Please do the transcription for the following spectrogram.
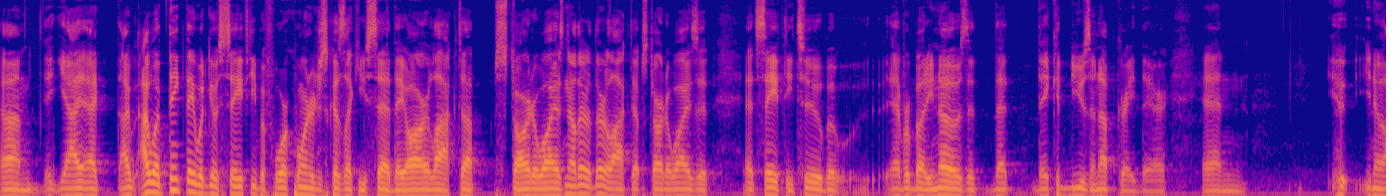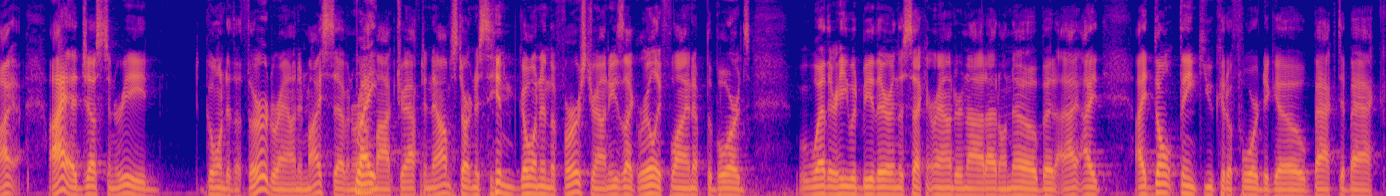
um, yeah, I, I, I would think they would go safety before corner just because, like you said, they are locked up starter wise. Now they're they're locked up starter wise at, at safety too, but everybody knows that that they could use an upgrade there. And you know, I I had Justin Reid going to the third round in my seven round Right. mock draft, and now I'm starting to see him going in the first round. He's like really flying up the boards. Whether he would be there in the second round or not, I don't know. But I I, I don't think you could afford to go back to back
